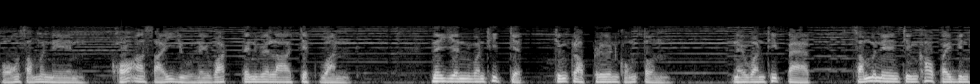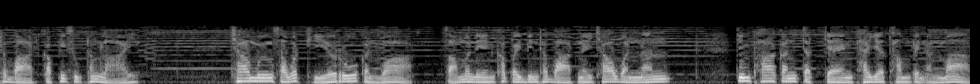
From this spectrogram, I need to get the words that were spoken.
ของสัมมเนน ขออาศัยอยู่ในวัดเป็นเวลาเจ็ดวัน ในเย็นวันที่เจ็ดจึงกลับเรือนของตน ในวันที่แปดสัมมเนนจึงเข้าไปบินทบาทกับภิกษุทั้งหลาย ชาวเมืองสาวัตถีรู้กันว่า สามเณรเข้าไปบินทบาทในเช้าวันนั้น จึงพากันจัดแจงทายธรรมเป็นอันมาก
